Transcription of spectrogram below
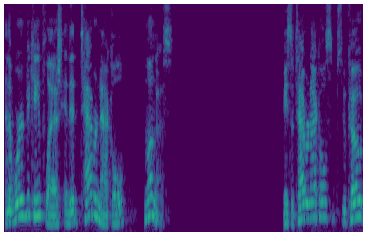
And the word became flesh and did tabernacle among us. Feast of Tabernacles, Sukkot,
